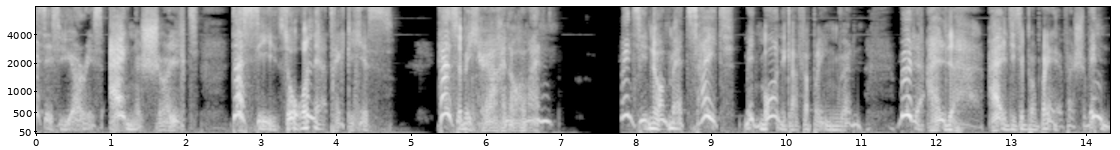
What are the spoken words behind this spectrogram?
Es ist Juris eigene Schuld, dass sie so unerträglich ist. Kannst du mich hören, Roman? Wenn sie nur mehr Zeit mit Monika verbringen würden, würde all, da, all diese Probleme verschwinden.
